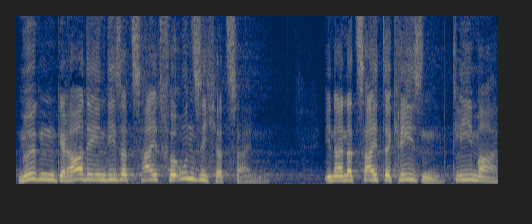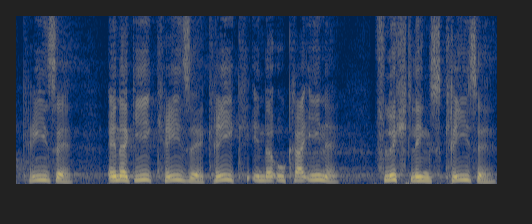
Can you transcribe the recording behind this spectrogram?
mögen gerade in dieser Zeit verunsichert sein. In einer Zeit der Krisen, Klimakrise, Energiekrise, Krieg in der Ukraine, Flüchtlingskrise.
